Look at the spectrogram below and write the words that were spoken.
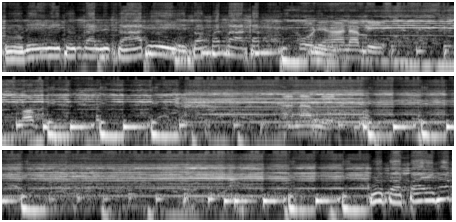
ผู้นี้มีทุนการศึกษาที่ 2,000 บาทครับคู่ที่ฮานาบิพบฮานาบิคู่ต่อไปครับ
